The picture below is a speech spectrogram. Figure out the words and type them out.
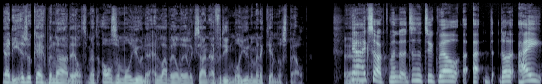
Ja, die is ook echt benadeeld met al zijn miljoenen. En laten we heel eerlijk zijn, hij verdient miljoenen met een kinderspel. Ja, um, exact. Maar het is natuurlijk wel... Uh, dat hij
